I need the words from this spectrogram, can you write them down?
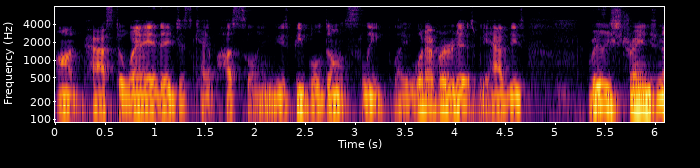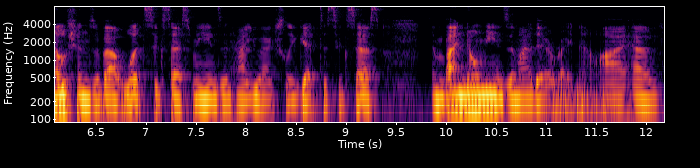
aunt passed away, they just kept hustling. These people don't sleep. Like whatever it is, we have these really strange notions about what success means and how you actually get to success. And by no means am I there right now. I have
